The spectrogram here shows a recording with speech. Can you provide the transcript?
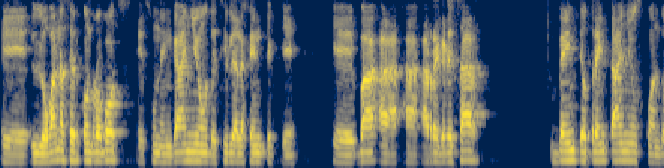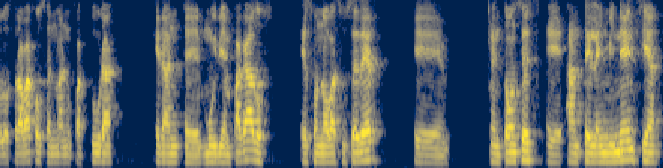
eh, lo van a hacer con robots. Es un engaño decirle a la gente que va a, regresar 20 o 30 años cuando los trabajos en manufactura eran muy bien pagados. Eso no va a suceder. Entonces, eh, ante la inminencia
